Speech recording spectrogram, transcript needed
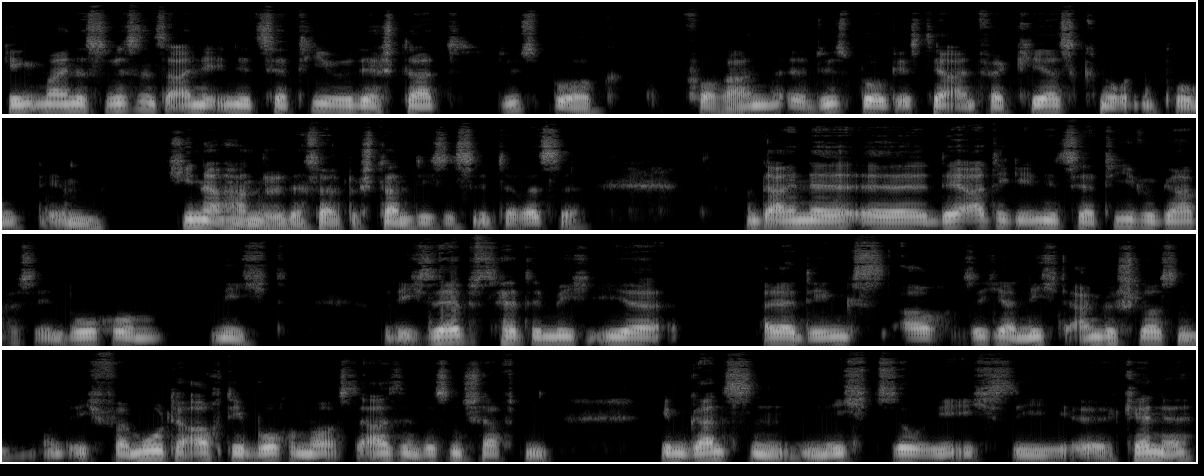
ging meines Wissens eine Initiative der Stadt Duisburg voran. Äh, Duisburg ist ja ein Verkehrsknotenpunkt im China-Handel, deshalb bestand dieses Interesse. Und eine äh, derartige Initiative gab es in Bochum nicht. Und ich selbst hätte mich ihr allerdings auch sicher nicht angeschlossen. Und ich vermute auch die Bochumer Ostasienwissenschaften im Ganzen nicht, so wie ich sie äh, kenne.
